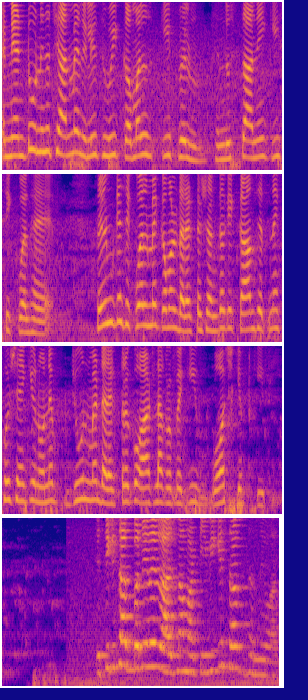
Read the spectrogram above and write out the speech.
इंडियन टू उन्नीस में रिलीज़ हुई कमल की फ़िल्म हिंदुस्तानी की सीक्वल है। फ़िल्म के सीक्वल में कमल डायरेक्टर शंकर के काम से इतने खुश हैं कि उन्होंने जून में डायरेक्टर को आठ लाख रुपए की वॉच गिफ्ट की थी। इसी के साथ बने रहे राजनामा टीवी के साथ धन्यवाद।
